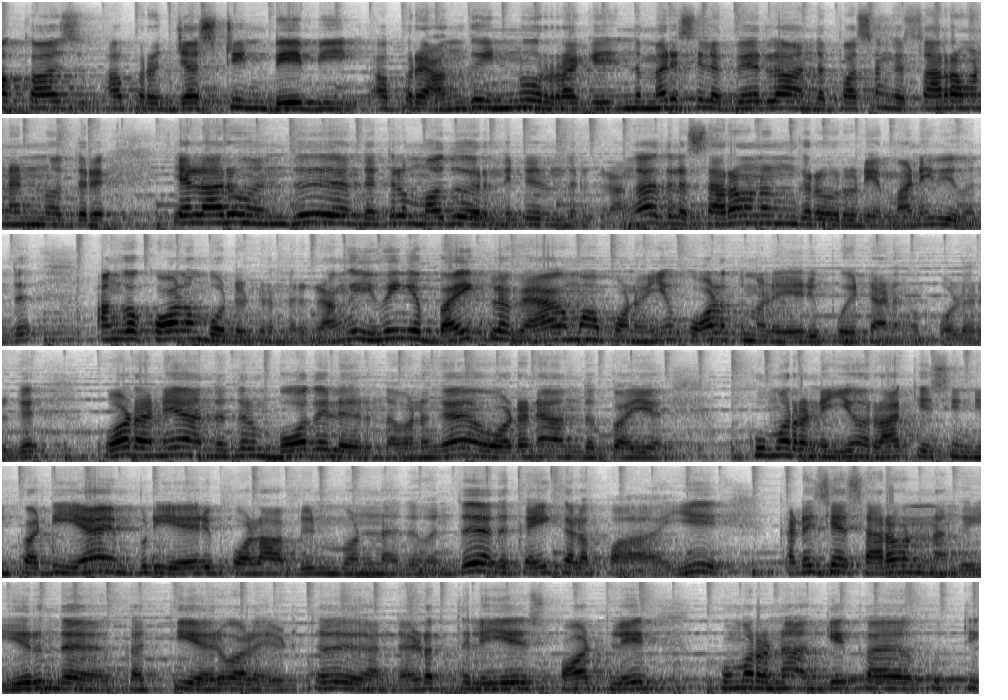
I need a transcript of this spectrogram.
ஆகாஷ் அப்புறம் ஜஸ்டின் பேபி அப்புறம் அங்கே இன்னொரு ராக்கி இந்த மாதிரி சில பேர்லாம் அந்த பசங்க சரவணன் ஒருத்தர் எல்லாரும் வந்து அந்த இடத்துல மது இருந்துட்டு இருந்திருக்கிறாங்க. அதில் சரவணங்கிறவருடைய மனைவி வந்து அங்கே கோலம் போட்டுட்டு இருந்திருக்காங்க இவங்க பைக்கில் வேகமாக போனவங்க கோலத்து மேலே ஏறி போயிட்டானுங்க போல இருக்கு. உடனே அந்த இடத்துல போதையில் இருந்தவனுங்க உடனே அந்த பைய குமரனையும் ராகேஷையும் நிப்பாட்டி ஏன் இப்படி ஏறி போகலாம் அப்படின்னு சொன்னது வந்து அது கை கலப்பாகி கடைசியாக சரவணன் அங்கே இருந்த கத்தி அருவாளை எடுத்து அந்த இடத்துலையே ஸ்பாட்லேயே குமரனை அங்கேயே க குத்தி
